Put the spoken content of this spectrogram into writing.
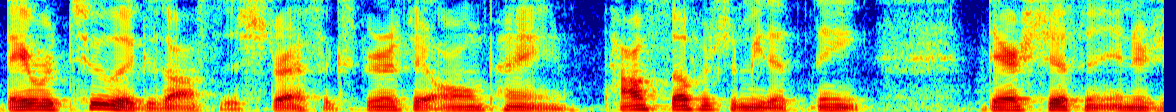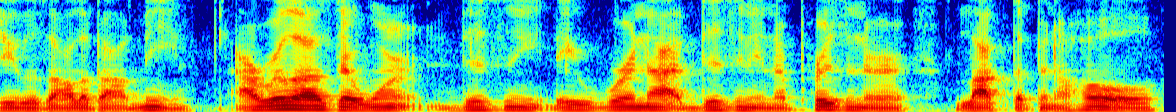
They were too exhausted, stressed, experienced their own pain. How selfish of me to think their shift in energy was all about me. I realized they weren't visiting they were not visiting a prisoner locked up in a hole.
